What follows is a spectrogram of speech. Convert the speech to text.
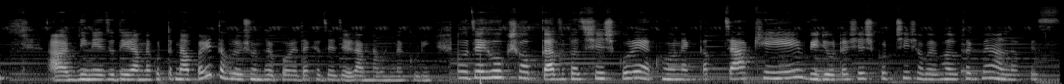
আর দিনে যদি রান্না করতে না পারি, তাহলে সন্ধ্যার পরে দেখা যায় যে রান্না বান্না করি। তো যাই হোক, সব কাজ বাজ শেষ করে এখন এক কাপ চা খেয়ে ভিডিওটা শেষ করছি। সবাই ভালো থাকবেন, আল্লাহ হাফিজ।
